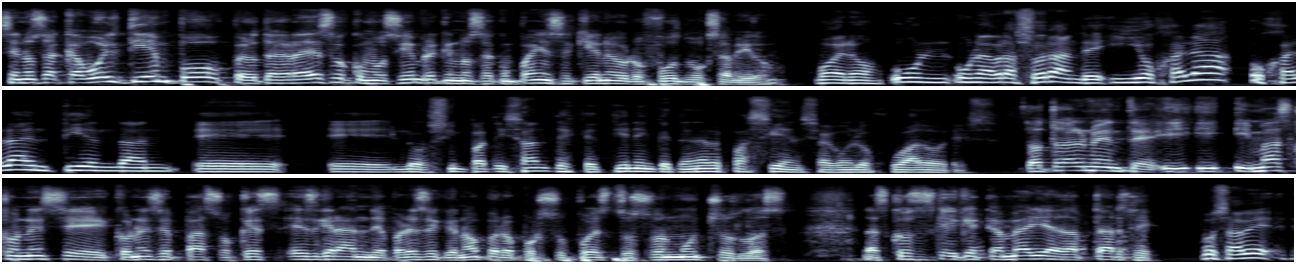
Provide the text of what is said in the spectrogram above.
se nos acabó el tiempo, pero te agradezco como siempre que nos acompañes aquí en Eurofootbox, amigo. Bueno, un, un abrazo grande y ojalá, ojalá entiendan eh, eh, los simpatizantes que tienen que tener paciencia con los jugadores. Totalmente, y, más con ese, con ese paso, que es, es, grande, parece que no, pero por supuesto, son muchos los, las cosas que hay que cambiar y adaptarse. Vos sabés,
